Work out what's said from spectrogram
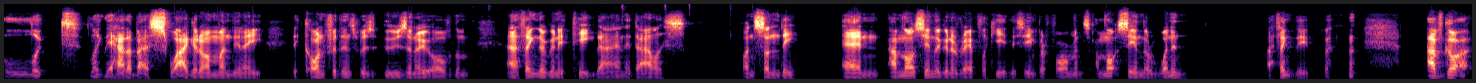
looked like they had a bit of swagger on Monday night. The confidence was oozing out of them, and I think they're going to take that into Dallas on Sunday. And I'm not saying they're going to replicate the same performance. I'm not saying they're winning. I think they. I've got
